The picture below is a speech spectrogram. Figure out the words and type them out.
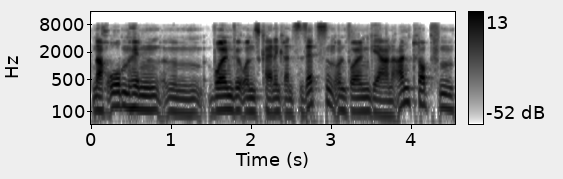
Nach oben hin ähm, wollen wir uns keine Grenzen setzen und wollen gerne anklopfen.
